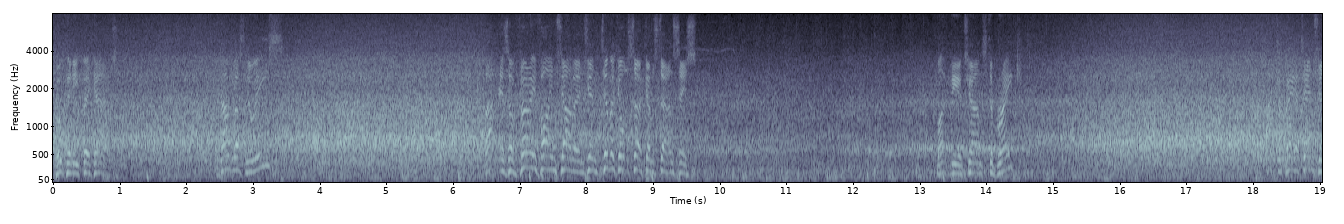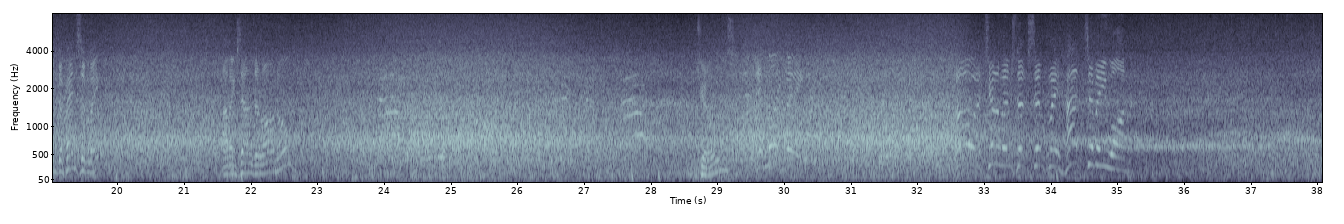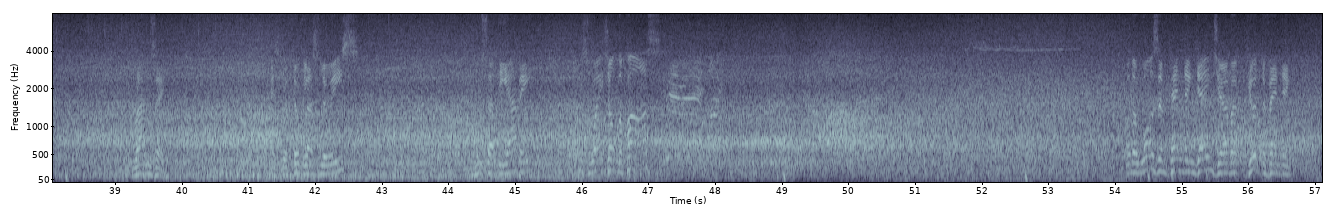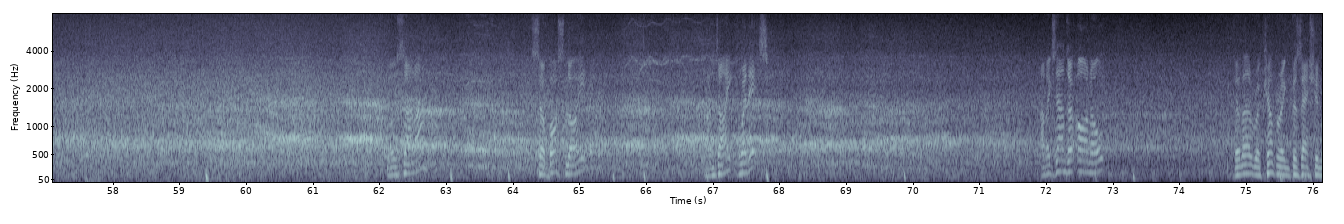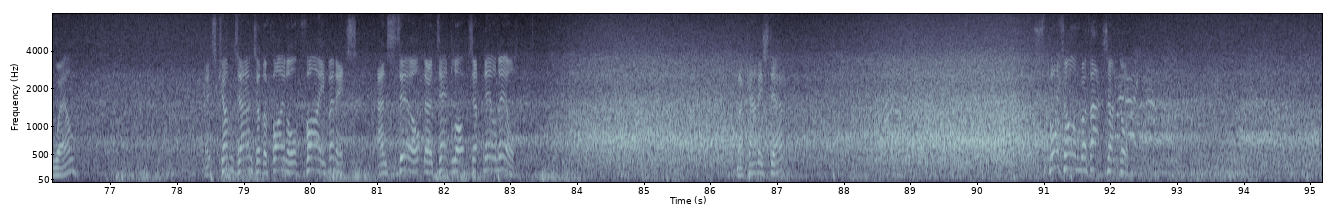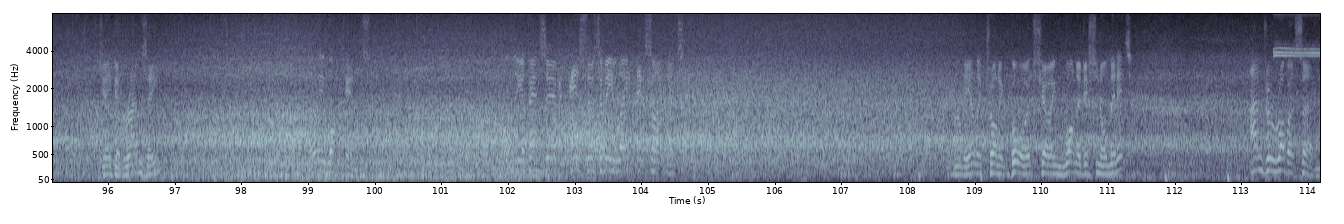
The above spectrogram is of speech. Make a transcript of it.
Who can he pick out? Douglas Luiz. That is a very fine challenge in difficult circumstances. Might be a chance to break. Have to pay attention defensively. Alexander-Arnold. Jones. It might be. Oh, a challenge that simply had to be won. Ramsey. It's with Douglas Luiz. Moussa Diaby. Nice weight on the pass. Well, there was impending danger, but good defending. Mo Salah. Szoboszlai. Van Dijk with it. Alexander-Arnold. Villa recovering possession well. It's come down to the final five minutes, and still they're deadlocked at nil-nil. McAllister. Spot on with that tackle. Jacob Ramsey. Ollie Watkins. Offensive, is there to be late excitement? Well, the electronic board showing one additional minute. Andrew Robertson.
